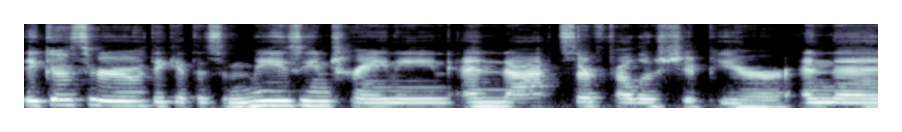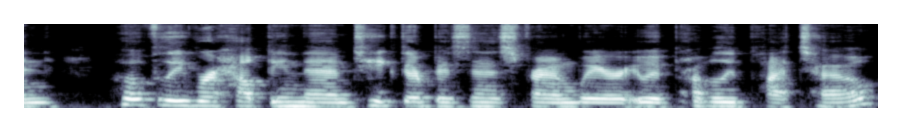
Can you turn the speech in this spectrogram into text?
they go through they get this amazing training and that's their fellowship year and then hopefully we're helping them take their business from where it would probably plateau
